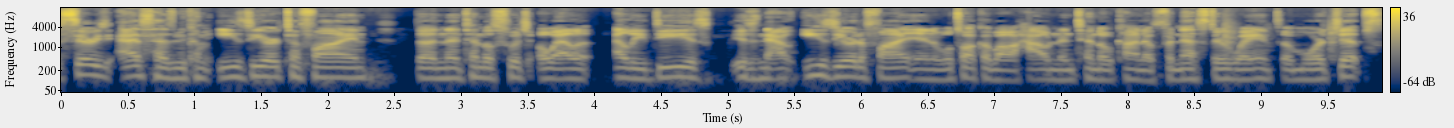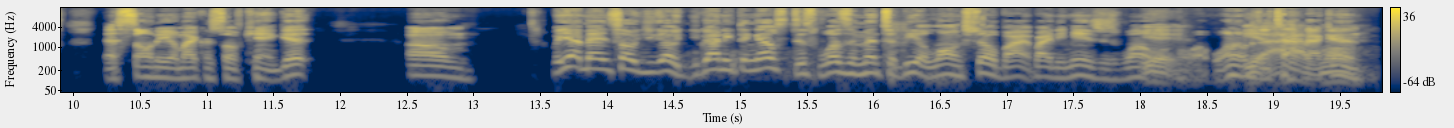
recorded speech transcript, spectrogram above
The Series S has become easier to find. The Nintendo Switch OLED is is now easier to find, and we'll talk about how Nintendo kind of finessed their way into more chips that Sony and Microsoft can't get. Um, but yeah, man. So you yo, you got anything else? This wasn't meant to be a long show by by any means. Just one, yeah. one of yeah, to tap back one, in.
